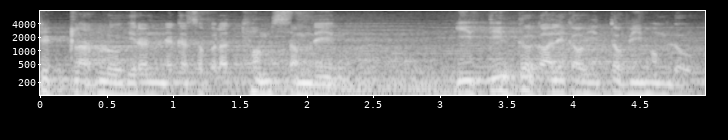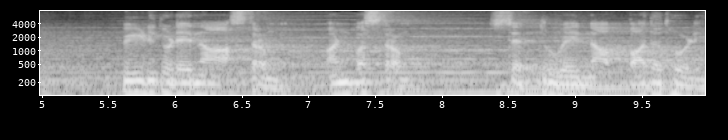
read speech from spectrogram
హిట్లర్లు హిరణ్యకశపుల ధ్వంసం నేను. ఈ దీర్ఘకాలిక యుద్ధ వ్యూహంలో పీడితుడే నా అస్త్రం అణ్వస్త్రం శత్రువే నా బాధధోళి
